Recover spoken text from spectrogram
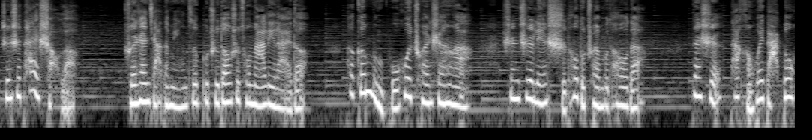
真是太少了。穿山甲的名字不知道是从哪里来的，它根本不会穿山啊，甚至连石头都穿不透的。但是它很会打洞，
